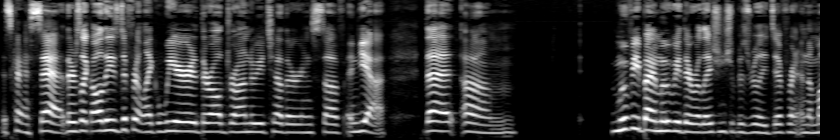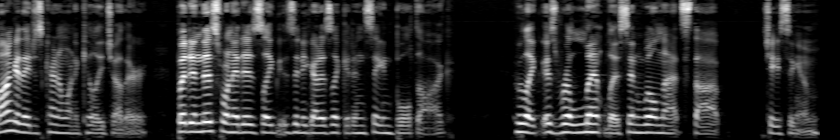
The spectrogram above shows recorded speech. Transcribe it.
It's kind of sad. There's like all these different like weird. They're all drawn to each other and stuff. And yeah, that um movie by movie, their relationship is really different. In the manga, they just kind of want to kill each other. But in this one, it is like Zenigata is like an insane bulldog who like is relentless and will not stop chasing him.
